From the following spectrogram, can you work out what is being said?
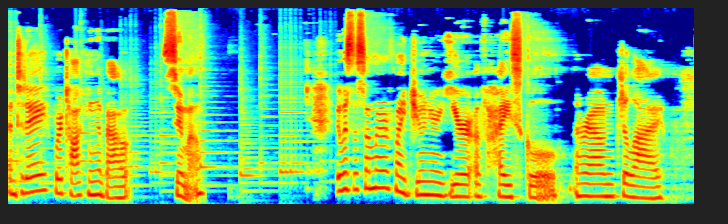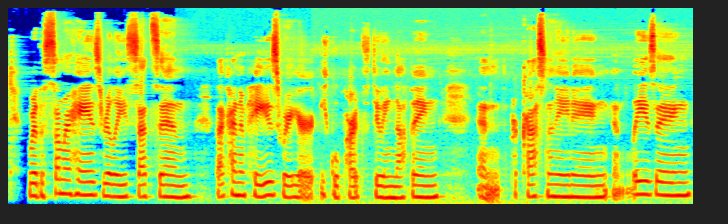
And today we're talking about sumo. It was the summer of my junior year of high school, around July, where the summer haze really sets in. That kind of haze where you're equal parts doing nothing and procrastinating and lazing.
